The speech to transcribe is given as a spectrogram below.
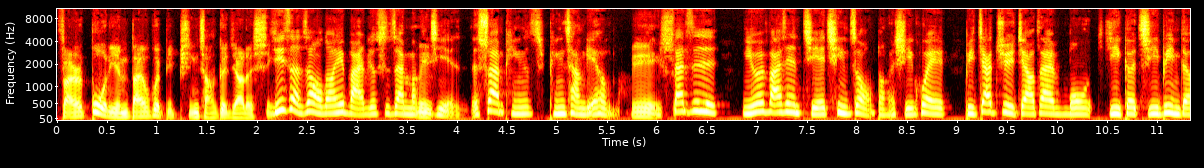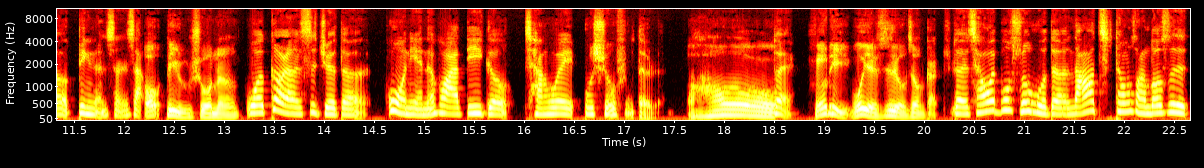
反而过年班会比平常更加的辛苦。急诊这种东西本来就是在忙节，虽然平平常也很忙，嗯，但是。你会发现节庆这种东西会比较聚焦在某几个疾病的病人身上哦。例如说呢，我个人是觉得过年的话，第一个肠胃不舒服的人哦，对，合理，我也是有这种感觉。对，肠胃不舒服的人，然后通常都是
